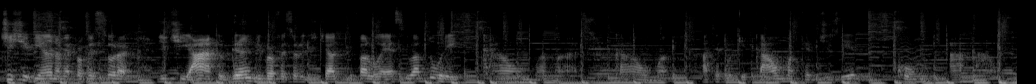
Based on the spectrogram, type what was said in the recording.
Tichi Viana, minha professora de teatro, grande professora de teatro, que falou essa. Eu adorei. Calma, Márcio, calma. Até porque calma quer dizer com a alma.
